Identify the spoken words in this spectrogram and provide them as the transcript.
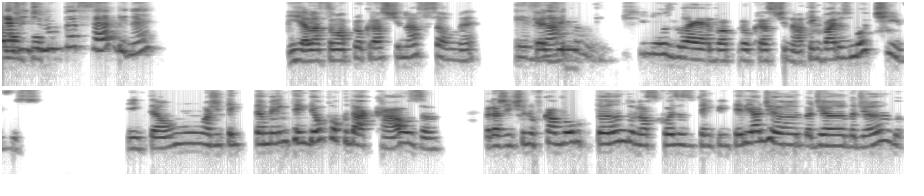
que a gente pouco... não percebe, né? Em relação à procrastinação, né? Exatamente. Dizer, o que nos leva a procrastinar? Tem vários motivos. Então, a gente tem que também entender um pouco da causa para a gente não ficar voltando nas coisas o tempo inteiro e adiando, adiando, adiando.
